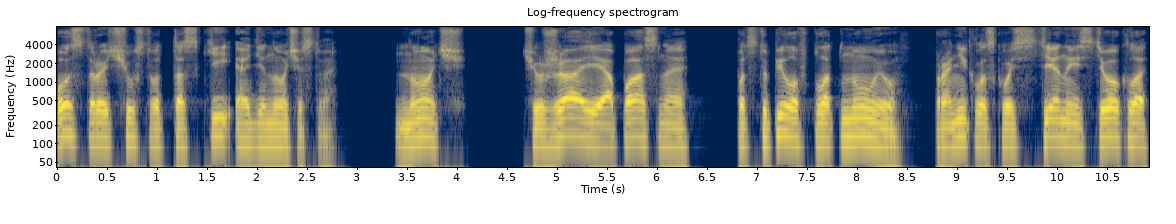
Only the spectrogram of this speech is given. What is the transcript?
острое чувство тоски и одиночества. Ночь, чужая и опасная, подступила вплотную, проникла сквозь стены и стекла,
